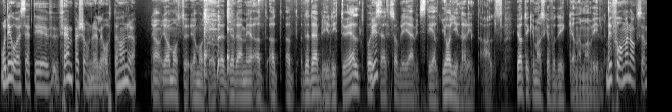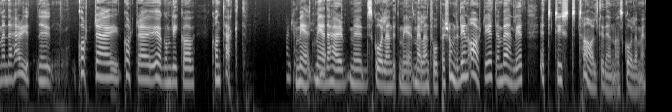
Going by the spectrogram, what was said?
Och det oavsett det är fem personer eller 800. Ja, jag måste, jag måste. Det, där med att, att, att det där blir rituellt på ett Visst. sätt som blir jävligt stelt. Jag gillar det inte alls. Jag tycker man ska få dricka när man vill. Det får man också, men det här är ju eh, korta, korta ögonblick av kontakt med, med det här med skålandet med, mellan två personer. Det är en artighet, en vänlighet, ett tyst tal till den man skålar med.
